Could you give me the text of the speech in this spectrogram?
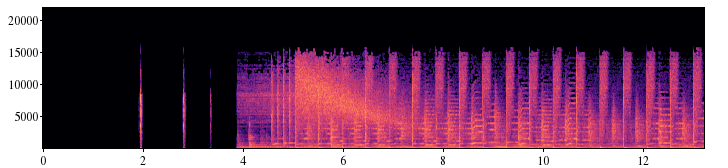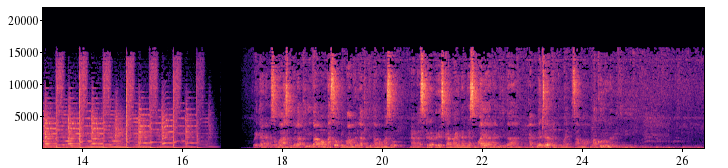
kita mau masuk, 5 menit lagi kita mau masuk. Nah, segera bereskan mainannya semua ya. Nanti kita akan belajar dan bermain bersama Pak Guru hari ini.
